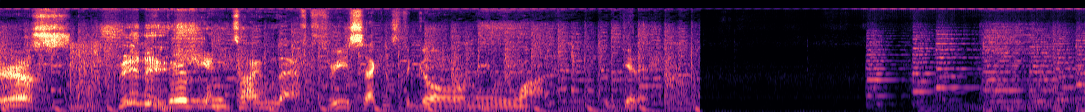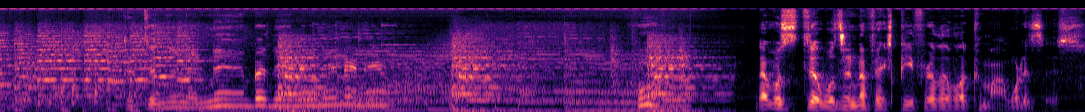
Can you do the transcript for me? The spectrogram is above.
Yes! Finish! Barely any time left. Three seconds to go. I mean, we won. We did it. That was still wasn't enough XP for a level up. Come on, what is this?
